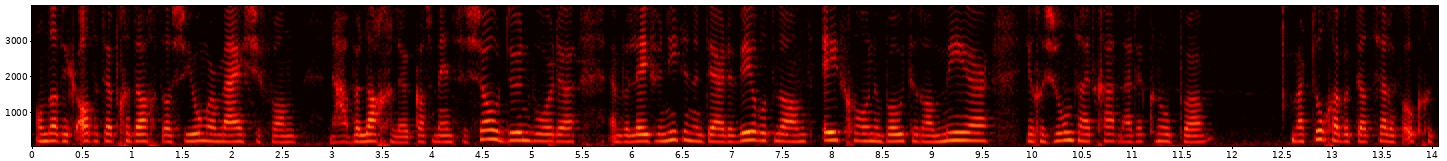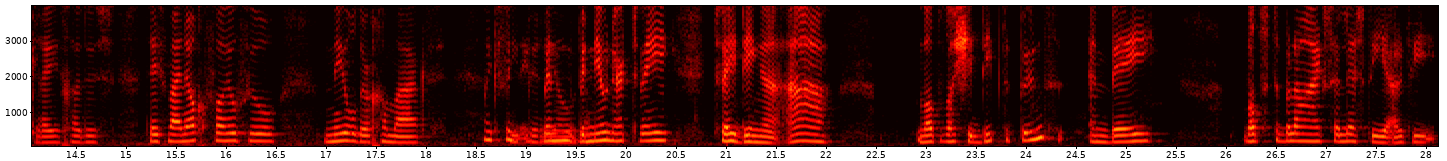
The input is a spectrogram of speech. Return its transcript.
Omdat ik altijd heb gedacht als jonger meisje van... Nou, belachelijk als mensen zo dun worden en we leven niet in een derde wereldland. Eet gewoon een boterham meer. Je gezondheid gaat naar de knoppen. Maar toch heb ik dat zelf ook gekregen. Dus het heeft mij in elk geval heel veel milder gemaakt. Maar ik, vind, ik ben benieuwd naar twee, twee dingen. A, wat was je dieptepunt? En B, wat is de belangrijkste les die je uit die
